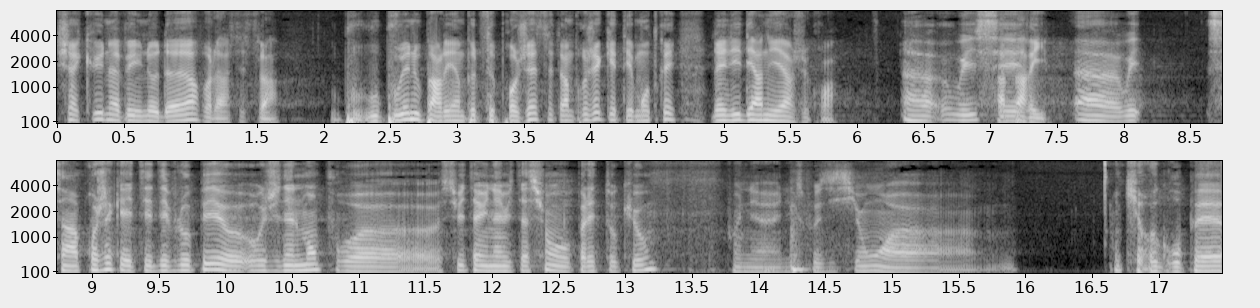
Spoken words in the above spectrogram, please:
Chacune avait une odeur. Voilà, c'est ça. Vous, pouvez nous parler un peu de ce projet? C'est un projet qui a été montré l'année dernière, je crois. Euh, oui, c'est à Paris. Euh, oui, c'est un projet qui a été développé euh, originellement pour, euh, suite à une invitation au Palais de Tokyo, pour une, exposition euh, qui regroupait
